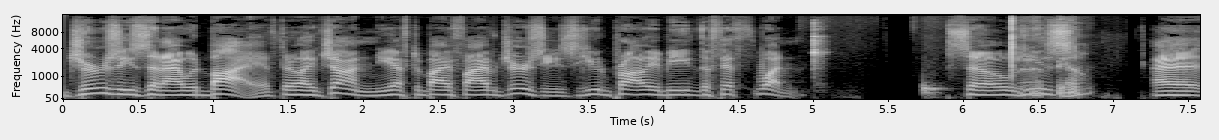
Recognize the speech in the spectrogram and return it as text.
jerseys that I would buy. If they're like, John, you have to buy five jerseys, he would probably be the fifth one. So Uh, he's yeah. uh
